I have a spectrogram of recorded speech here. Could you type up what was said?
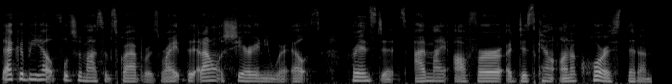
that could be helpful to my subscribers, right? That I don't share anywhere else. For instance, I might offer a discount on a course that I'm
